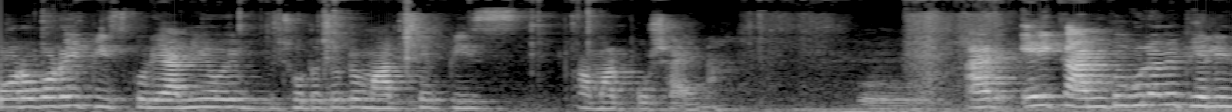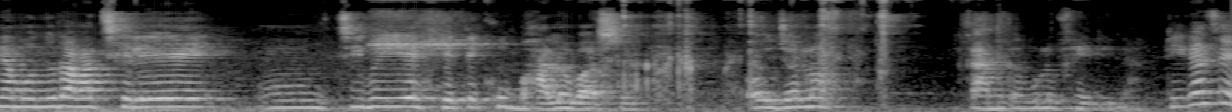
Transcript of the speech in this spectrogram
বড় বড়ই পিস করি আমি ওই ছোট ছোট মাছের পিস আমার পোষায় না। আর এই কানকোগুলো আমি ফেলি না বন্ধুরা আমার ছেলে চিবিয়ে খেতে খুব ভালোবাসে। ওই জন্য কানকাগুলো ফেলি না ঠিক আছে?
